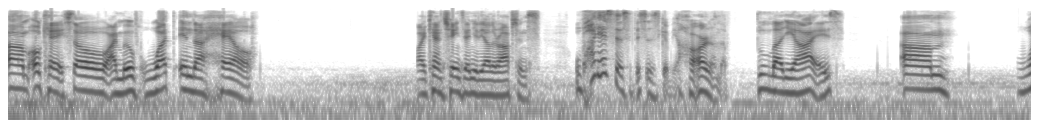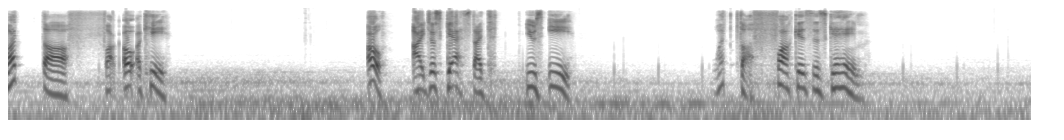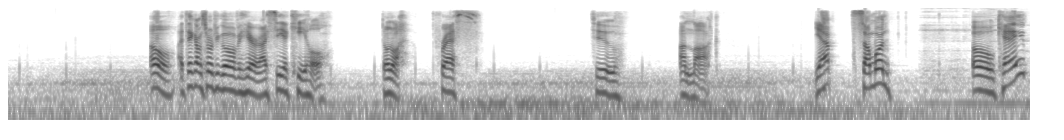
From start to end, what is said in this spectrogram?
Um. Okay, so I move. What in the hell? I can't change any of the other options. What is this? This is gonna be hard on the bloody eyes. Um. What the fuck? Oh, a key. Oh, I just guessed. I use E. What the fuck is this game? Oh, I think I'm supposed to go over here. I see a keyhole. Don't know. Press to unlock. Yep, someone. Okay.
